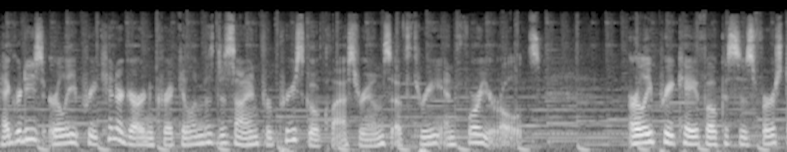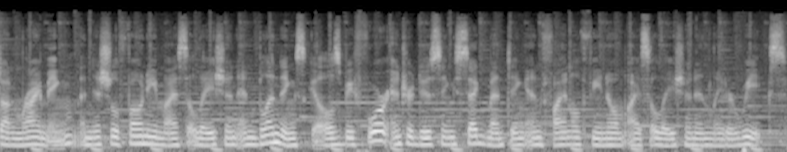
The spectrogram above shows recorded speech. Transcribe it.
Heggerty's Early Pre Kindergarten curriculum is designed for preschool classrooms of 3 and 4 year olds. Early pre K focuses first on rhyming, initial phoneme isolation, and blending skills before introducing segmenting and final phoneme isolation in later weeks.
